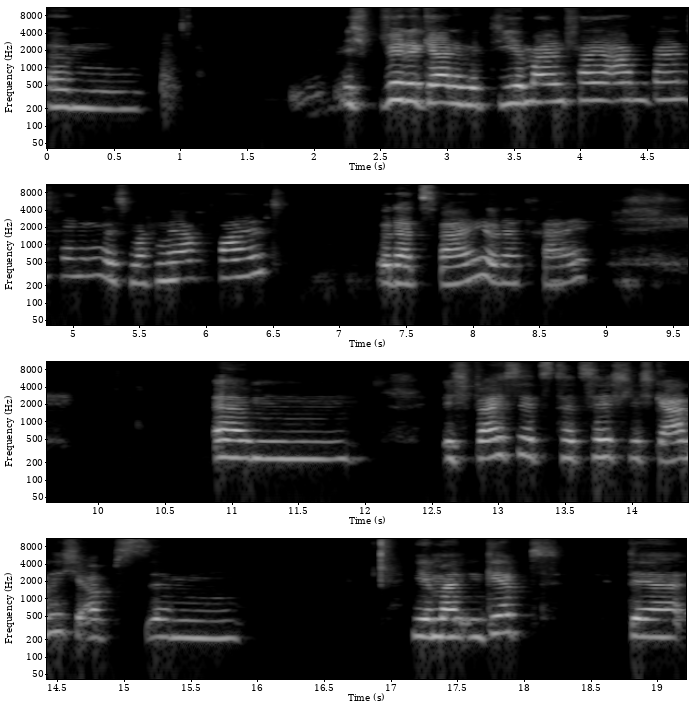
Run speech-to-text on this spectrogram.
Ähm, ich würde gerne mit dir mal ein Feierabendwein trinken. Das machen wir auch bald. Oder zwei oder drei. Ähm, ich weiß jetzt tatsächlich gar nicht, ob es ähm, jemanden gibt, der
